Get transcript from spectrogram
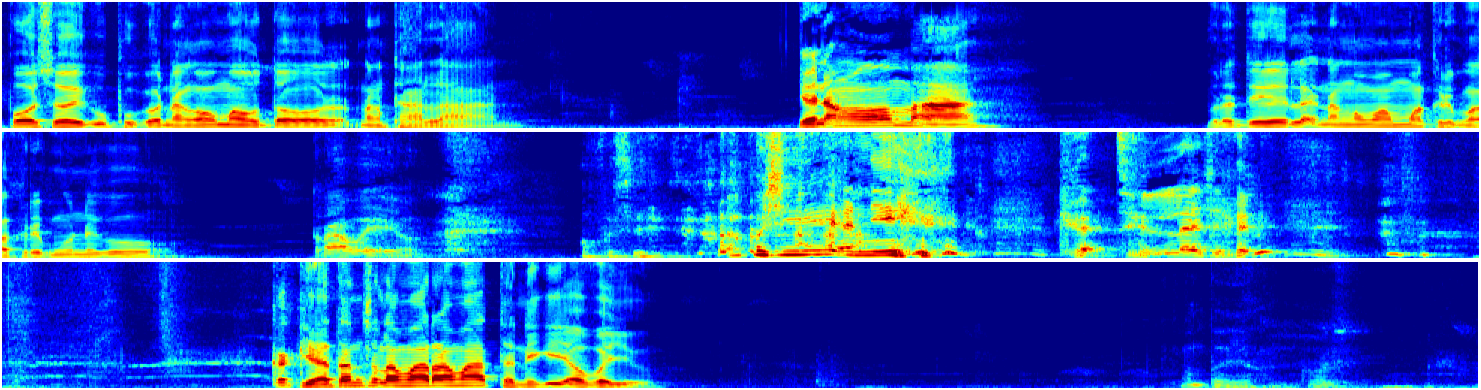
poso iku buka nang omah utawa nang dalan. Ya nang omah. Berarti lek nang omah magrib-magrib ngono iku trawe ya. Apa sih? Apa sih anjing? Gak jelas ya. Kegiatan selama Ramadan iki apa yu? Apa ya? Aduh aku tak tajuk iki. Uh, ini jawaban.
